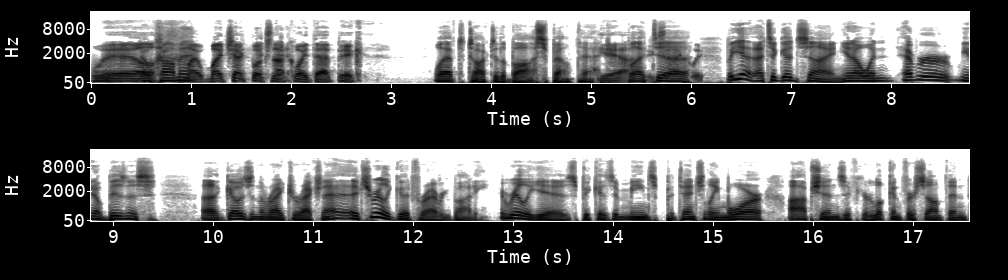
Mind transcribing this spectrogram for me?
Well, No comment? my my checkbook's not quite that big. We'll have to talk to the boss about that. Yeah, but exactly. uh, but yeah, that's a good sign. You know, whenever you know business uh, goes in the right direction, uh, it's really good for everybody. It really is because it means potentially more options if you're looking for something.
